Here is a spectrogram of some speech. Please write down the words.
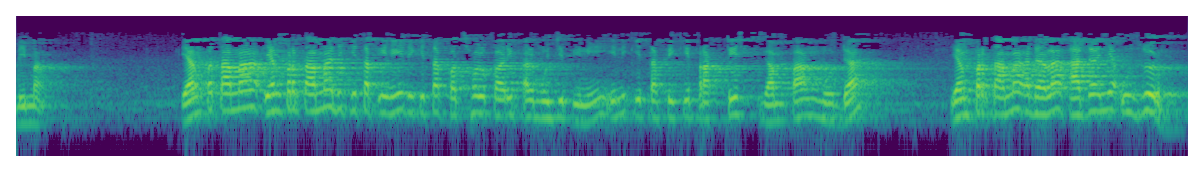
lima. Yang pertama, yang pertama di kitab ini di kitab Fathul Qarib Al Mujib ini, ini kitab fikih praktis, gampang, mudah. Yang pertama adalah adanya uzur.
